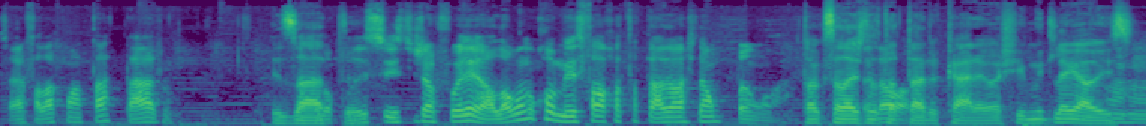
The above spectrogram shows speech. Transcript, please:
Você vai falar com a Tataro. Exato. Isso, isso já foi legal. Logo no começo, falar com a Tataro, ela te dá um pão lá. É do da. Tataro, cara, eu achei muito legal isso. Uhum.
